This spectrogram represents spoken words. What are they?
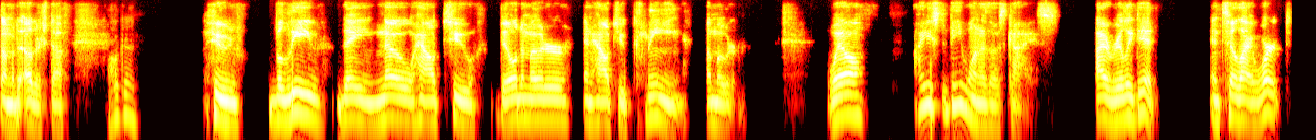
some of the other stuff. All good. Who believe they know how to build a motor and how to clean a motor. Well, I used to be one of those guys. I really did until I worked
